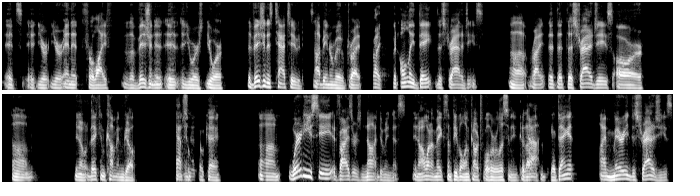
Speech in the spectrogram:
It's it, you're you're in it for life. The vision is, is your your the vision is tattooed. It's not being removed, right? Right. But only date the strategies, uh, right? That that the strategies are, um, you know, they can come and go. Absolutely. okay. Um, where do you see advisors not doing this? You know, I want to make some people uncomfortable who are listening because yeah. I want them to go, dang it, I'm married to strategies,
